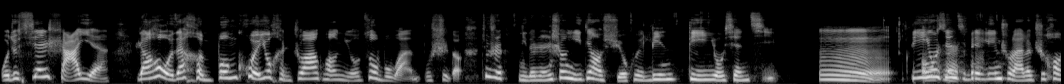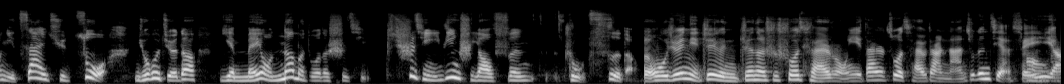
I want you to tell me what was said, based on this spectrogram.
我就先傻眼，然后我再很崩溃又很抓狂，你又做不完，不是的，就是你的人生一定要学会拎第一优先级。嗯，第一优先级被拎出来了之后，你再去做，你就会觉得也没有那么多的事情，事情一定是要分主次的。我觉得你这个你真的是说起来容易，但是做起来有点难，就跟减肥一样，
